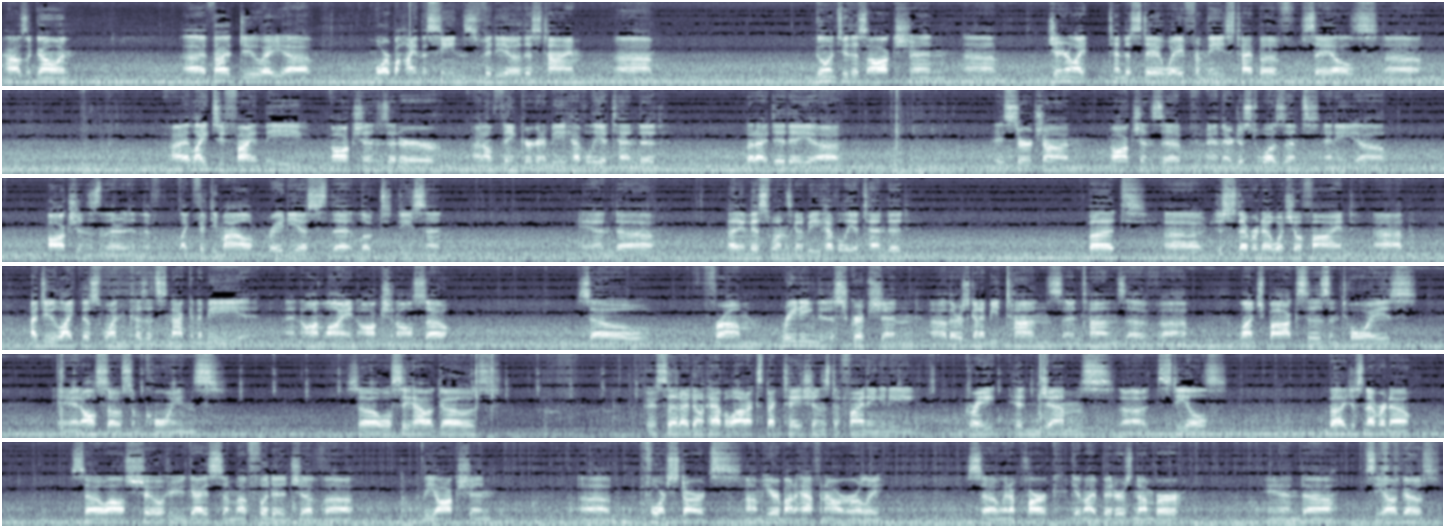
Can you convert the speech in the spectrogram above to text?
how's it going? Uh, I thought I'd do a uh, more behind the scenes video this time. Um, going to this auction, um, generally I tend to stay away from these type of sales. Uh, I like to find the auctions that are I don't think are going to be heavily attended, but I did a uh, a search on AuctionZip and there just wasn't any uh, auctions in the, in the like 50 mile radius that looked decent. And uh, I think this one's going to be heavily attended. But uh, just never know what you'll find. Uh, I do like this one because it's not going to be an online auction, also. So, from reading the description, uh, there's going to be tons and tons of uh, lunch boxes and toys and also some coins. So we'll see how it goes. Like I said, I don't have a lot of expectations to finding any great hidden gems, uh, steals, but I just never know. So I'll show you guys some uh, footage of uh, the auction uh, before it starts. I'm here about a half an hour early. So I'm going to park, get my bidder's number, and uh, see how it goes.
